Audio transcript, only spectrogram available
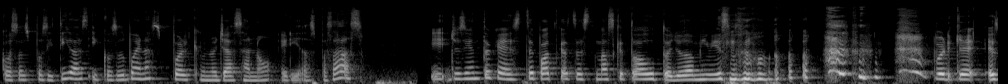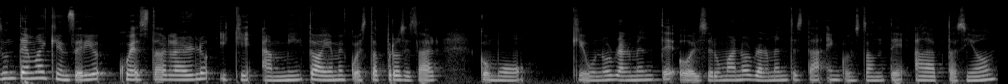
cosas positivas y cosas buenas porque uno ya sanó heridas pasadas. Y yo siento que este podcast es más que todo autoayuda a mí mismo. porque es un tema que en serio cuesta hablarlo y que a mí todavía me cuesta procesar como que uno realmente o el ser humano realmente está en constante adaptación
